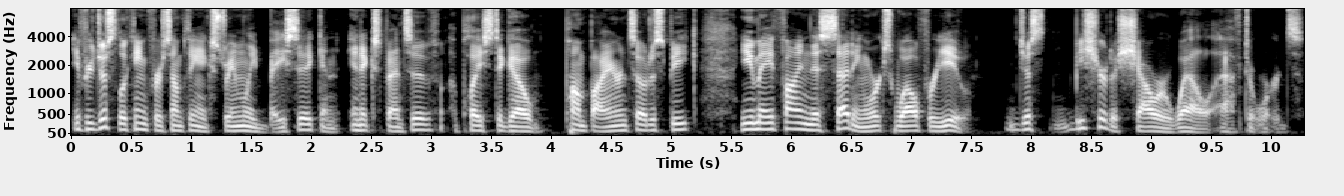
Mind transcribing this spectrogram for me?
If you're just looking for something extremely basic and inexpensive, a place to go pump iron, so to speak, you may find this setting works well for you. Just be sure to shower well afterwards.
